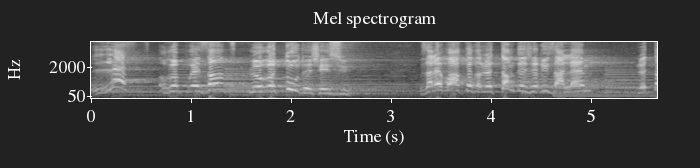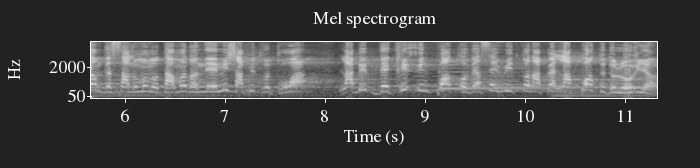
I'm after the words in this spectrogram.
l'est représente le retour de Jésus. Vous allez voir que dans le temple de Jérusalem, le temple de Salomon notamment, dans Néhémie chapitre 3, la Bible décrit une porte au verset 8 qu'on appelle la porte de l'Orient.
